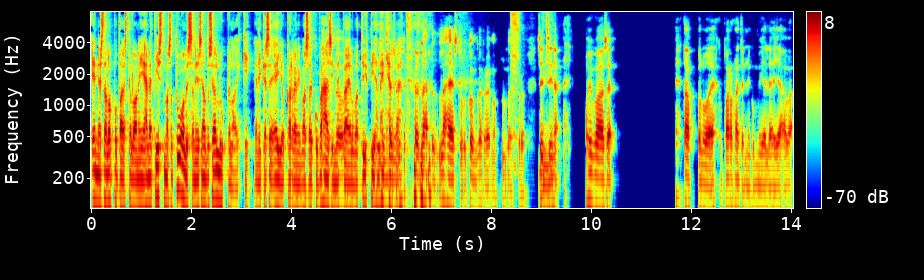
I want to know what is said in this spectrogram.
ennen sitä lopputaistelua, niin hänet istumassa tuolissa, niin se on tosiaan lukkalaikki. Eli se ei ole Karemi, vaan se on joku vähän sinne Joo. päin oleva tyyppi jälleen niin, kerran. Lä- lähestulkoon Karema. Sitten niin. siinä on hyvä se tappelu on ehkä parhaiten niin kuin mieleen jäävä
